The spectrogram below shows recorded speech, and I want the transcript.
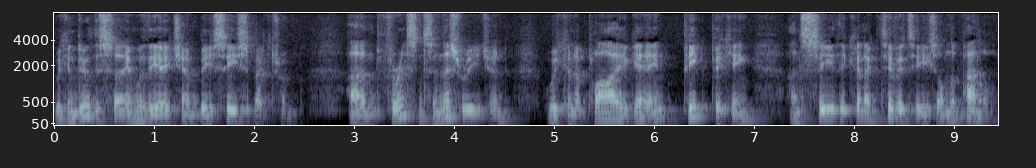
We can do the same with the HMBC spectrum and for instance in this region we can apply again peak picking and see the connectivities on the panel.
